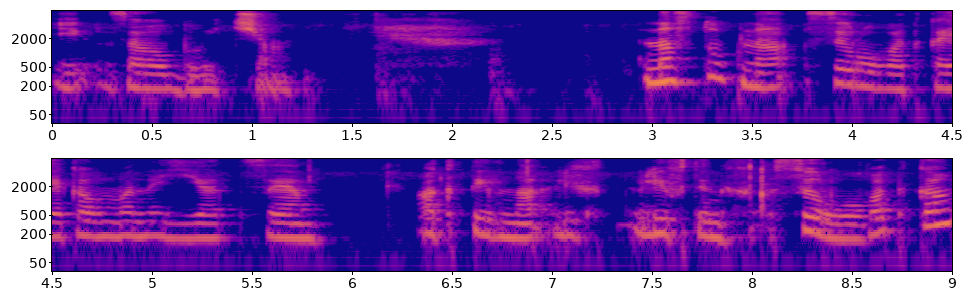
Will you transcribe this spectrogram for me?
і за обличчям. Наступна сироватка, яка в мене є, це активна ліфтинг-сироватка.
